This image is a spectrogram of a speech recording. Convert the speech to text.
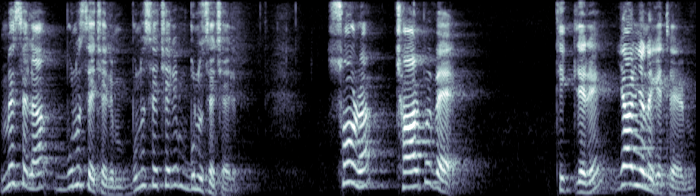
mesela bunu seçelim, bunu seçelim, bunu seçelim. Sonra çarpı ve tikleri yan yana getirelim.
